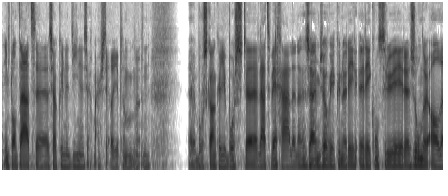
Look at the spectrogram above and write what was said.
implantaat zou kunnen dienen, zeg maar. Stel, je hebt een, een borstkanker, je borst eh, laten weghalen. Dan zou je hem zo weer kunnen re- reconstrueren zonder alle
